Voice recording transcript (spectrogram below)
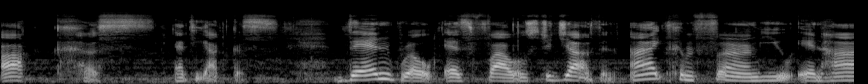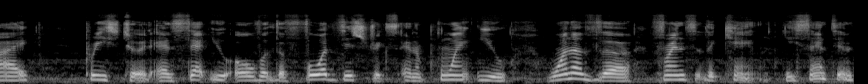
Antiochus, Antiochus then wrote as follows to Jonathan I confirm you in high priesthood and set you over the four districts and appoint you one of the friends of the king. He sent him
